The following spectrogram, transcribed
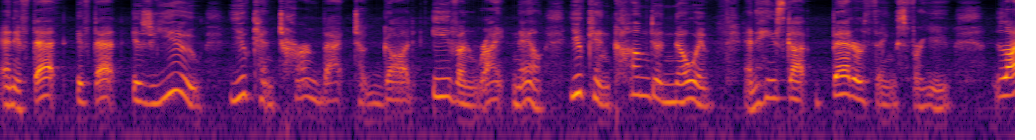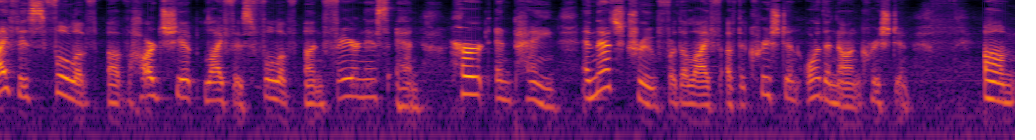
And if that if that is you, you can turn back to God even right now. You can come to know him and he's got better things for you. Life is full of, of hardship, life is full of unfairness and hurt and pain. And that's true for the life of the Christian or the non-Christian. Um,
